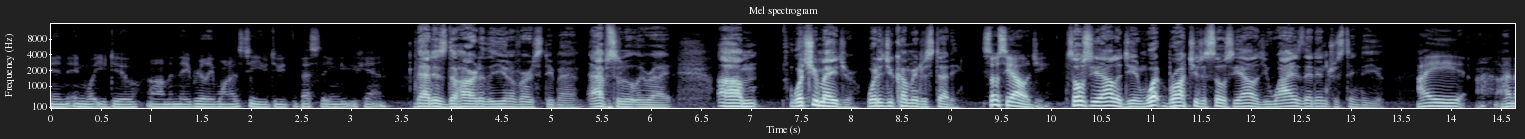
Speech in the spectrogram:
in, in what you do, um, and they really want to see you do the best thing you can. That is the heart of the university, man. Absolutely right. Um, what's your major? What did you come here to study? Sociology. Sociology, and what brought you to sociology? Why is that interesting to you? I, I,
